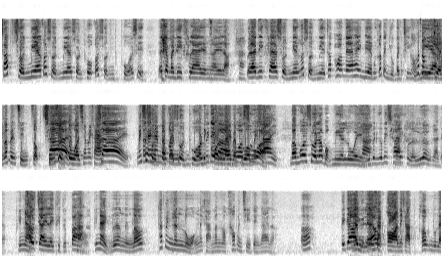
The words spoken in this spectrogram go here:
ทรัพย์ส่วนเมียก็ส่วนเมียส่วนผัวก็ส่วนผัวสิ แล้วจะมาดีแคลร์ยังไงล่ะ ค่ะ เวลาดีแคลร์ส่วนเมียก็ส่วนเมีย ถ้าพ่อแม่ให้เมียมันก็เป็นอยู่บัญชีขเขาองก็ต้องเมีย เขียนว่าเป็นสินสใช่สินส่วนตัวใช่ไหมคะ ใช่ไม่ใช่ถ้าส่วนให้มาเป็นผัวก็ส่วนผัวบริไม่ได้คนมาอะไรแบบมั่วรวมซั่ไม่ใช่มามั่วซั่วแล้วบอกเมียรวยอย่างนี้ค่ะมันก็ไม่ใช่ค่ะคนละเรื่องกันอะพี่แมว เข้าใจอะไรผิดหรือเปล่าค่ะพี่แม่อีกเรื่องหนึ่งแล้วถ้าเป็นเงินหลวงเนะคะมันมาเข้าบัญชีตัวเองได้เหรอ เออ ไปได้อยู่แล้วเงินสหกรณ์เนี่ยค่ะเขาดูแล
